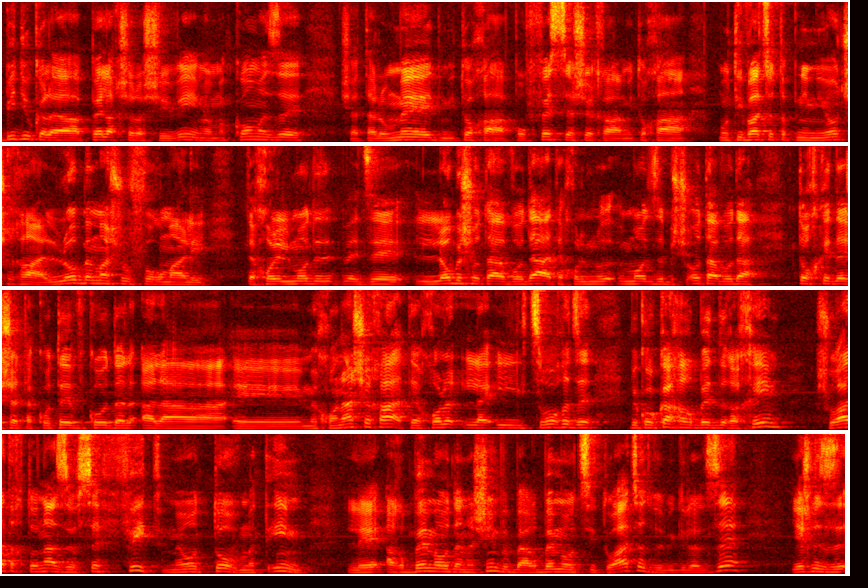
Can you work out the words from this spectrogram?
בדיוק על הפלח של ה-70, המקום הזה שאתה לומד מתוך הפרופסיה שלך, מתוך המוטיבציות הפנימיות שלך, לא במשהו פורמלי. אתה יכול ללמוד את זה לא בשעות העבודה, אתה יכול ללמוד את זה בשעות העבודה, תוך כדי שאתה כותב קוד על, על המכונה שלך, אתה יכול לצרוך את זה בכל כך הרבה דרכים. שורה התחתונה זה עושה fit מאוד טוב, מתאים להרבה מאוד אנשים ובהרבה מאוד סיטואציות, ובגלל זה יש לזה,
